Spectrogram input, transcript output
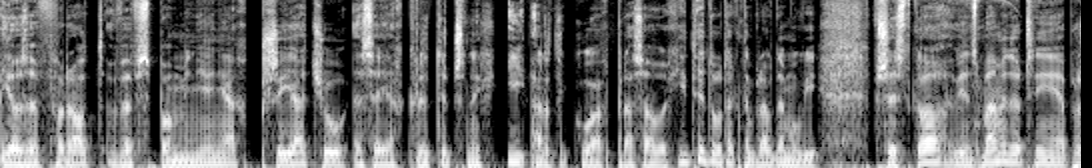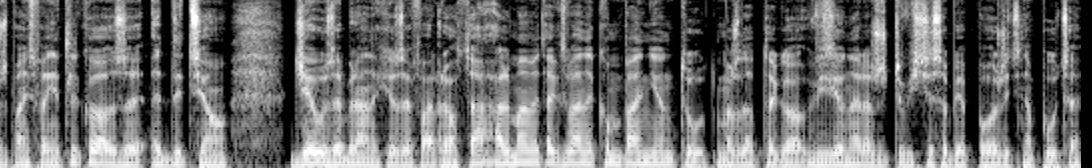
Józef Rot we wspomnieniach przyjaciół, esejach krytycznych i artykułach prasowych. I tytuł tak naprawdę mówi wszystko, więc mamy do czynienia, proszę Państwa, nie tylko z edycją dzieł zebranych Józefa Rota, ale mamy tak zwany companion tut. Można tego wizjonera rzeczywiście sobie położyć na półce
